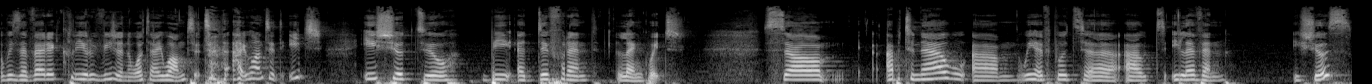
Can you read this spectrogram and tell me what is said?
with a very clear vision what I wanted. I wanted each issue to be a different language. So up to now, um, we have put uh, out 11 issues,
